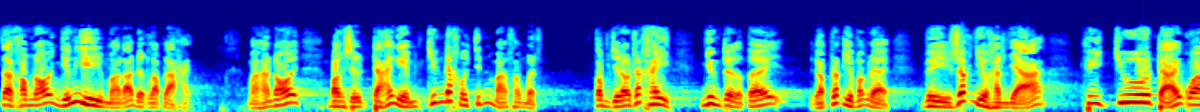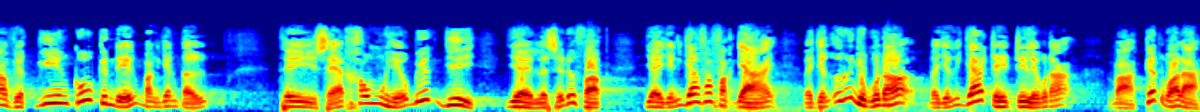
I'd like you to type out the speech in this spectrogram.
Ta không nói những gì mà đã được lặp lại. Mà hãy nói bằng sự trải nghiệm chứng đắc của chính bản thân mình. Tông chỉ đó rất hay, nhưng trên thực tế gặp rất nhiều vấn đề. Vì rất nhiều hành giả khi chưa trải qua việc nghiên cứu kinh điển bằng văn tự, thì sẽ không hiểu biết gì về lịch sử đức phật, về những giáo pháp phật dạy, về những ứng dụng của nó và những giá trị trị liệu của nó và kết quả là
